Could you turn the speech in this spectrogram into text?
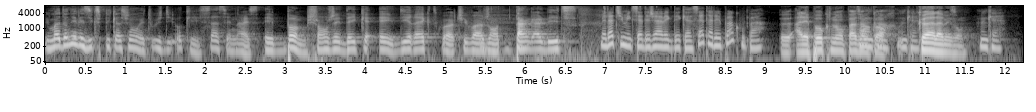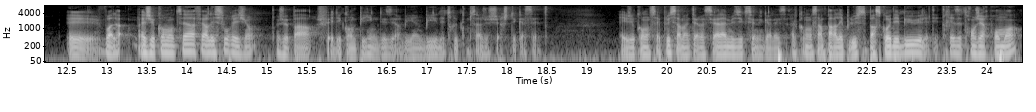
Il m'a donné les explications et tout. Je dis, ok, ça c'est nice. Et boum, changer d'AKA direct, quoi, tu vois, genre tangal beats. Mais là, tu mixais déjà avec des cassettes à l'époque ou pas? Euh, à l'époque, non, pas, Pas encore. encore. Que à la maison. Ok. Et voilà, Et j'ai commencé à faire les sous-régions. Je pars, je fais des campings, des Airbnb, des trucs comme ça, je cherche des cassettes. Et je commençais plus à m'intéresser à la musique sénégalaise. Elle commençait à me parler plus, parce qu'au début, elle était très étrangère pour moi.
